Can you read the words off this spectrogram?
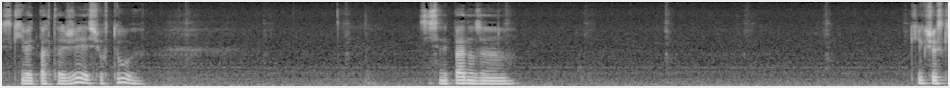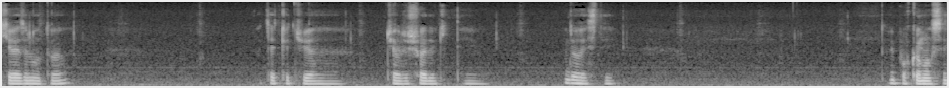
ce qui va être partagé et surtout euh, si ce n'est pas dans un quelque chose qui résonne en toi. Peut-être que tu as tu as le choix de quitter ou de rester. Mais pour commencer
